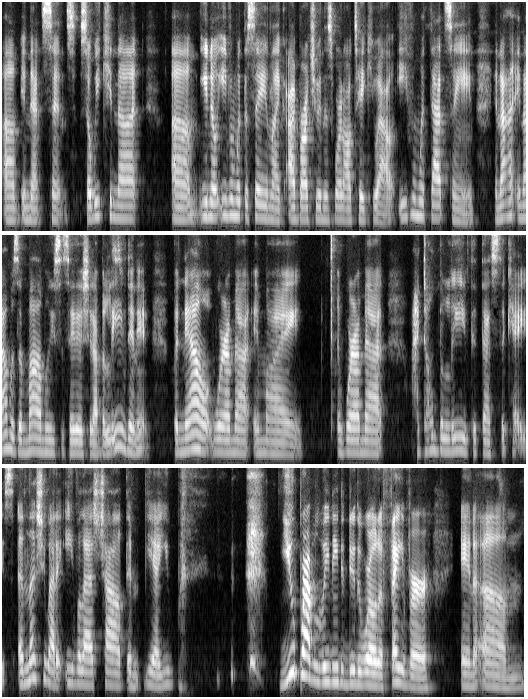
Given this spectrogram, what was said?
um, in that sense. So we cannot, um, you know, even with the saying like "I brought you in this world, I'll take you out." Even with that saying, and I and I was a mom who used to say that shit. I believed in it, but now where I'm at in my, where I'm at I don't believe that that's the case. Unless you got an evil ass child, then yeah, you you probably need to do the world a favor and um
